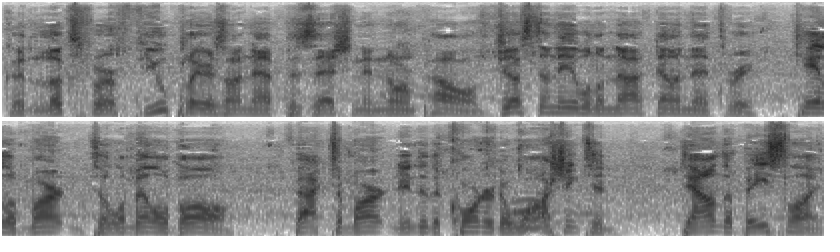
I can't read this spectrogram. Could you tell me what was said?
Good looks for a few players on that possession and Norm Powell just unable to knock down that three. Caleb Martin to LaMelo Ball. Back to Martin into the corner to Washington. Down the baseline.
